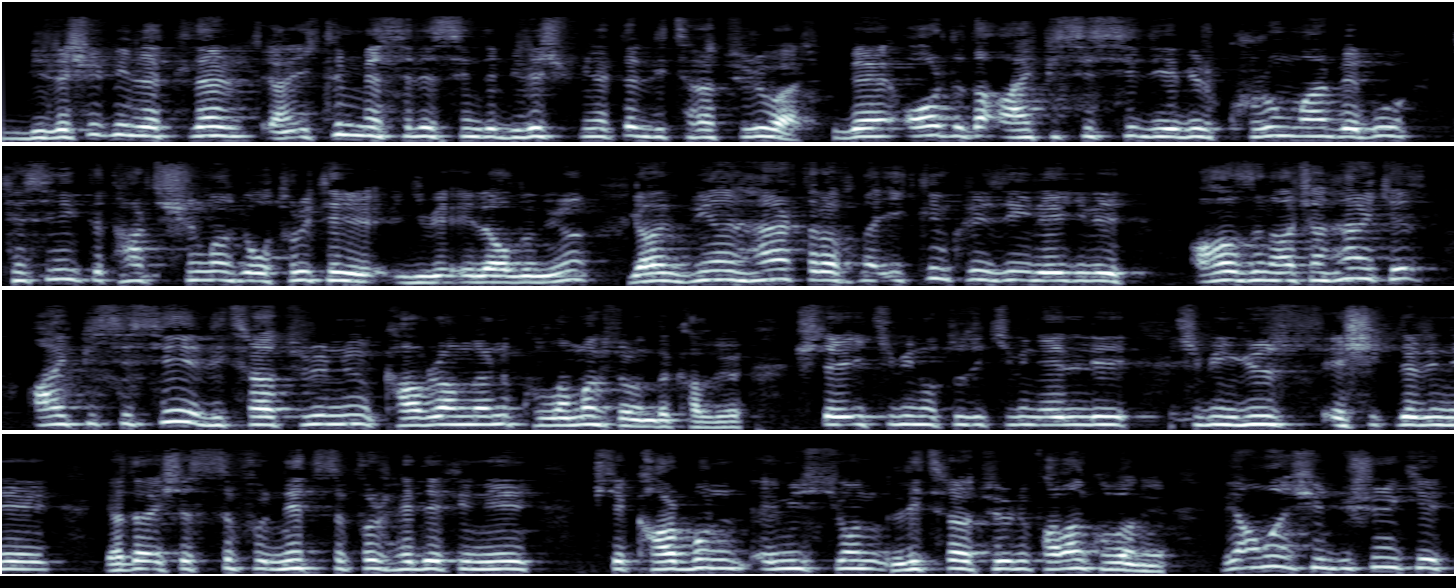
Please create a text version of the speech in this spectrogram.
Birleşmiş Milletler yani iklim meselesinde Birleşmiş Milletler literatürü var ve orada da IPCC diye bir kurum var ve bu kesinlikle tartışılmaz bir otorite gibi ele alınıyor. Yani dünyanın her tarafında iklim kriziyle ilgili ağzını açan herkes IPCC literatürünü, kavramlarını kullanmak zorunda kalıyor. İşte 2030, 2050, 2100 eşiklerini ya da işte sıfır, net sıfır hedefini, işte karbon emisyon literatürünü falan kullanıyor. Ve ama şimdi düşünün ki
